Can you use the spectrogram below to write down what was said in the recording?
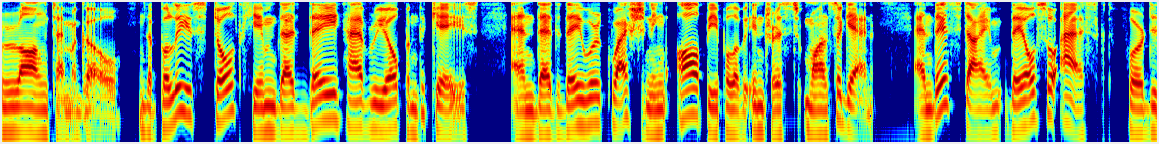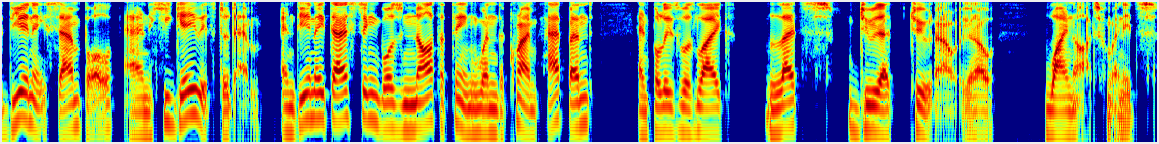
long time ago. The police told him that they have reopened the case and that they were questioning all people of interest once again. And this time, they also asked for the DNA sample and he gave it to them. And DNA testing was not a thing when the crime happened, and police was like, let's do that too now, you know, why not when it's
